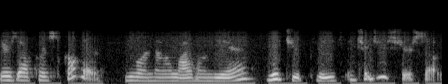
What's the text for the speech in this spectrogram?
Here's our first caller. You are now live on the air. Would you please introduce yourself?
